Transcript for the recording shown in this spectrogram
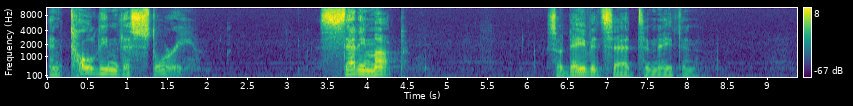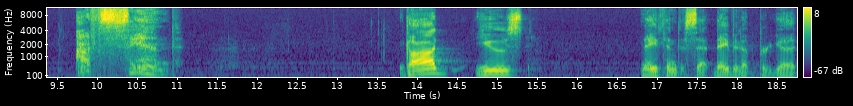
and told him this story, set him up. So David said to Nathan, I've sinned. God used Nathan to set David up pretty good.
